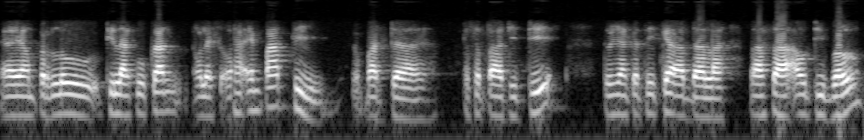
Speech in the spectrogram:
eh, yang perlu dilakukan oleh seorang empati kepada peserta didik. Terus yang ketiga adalah rasa audible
